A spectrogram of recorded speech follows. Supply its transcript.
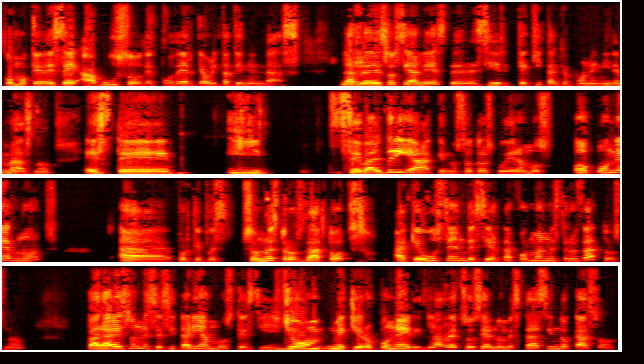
como que de ese abuso de poder que ahorita tienen las, las redes sociales de decir qué quitan, qué ponen y demás, ¿no? Este, y se valdría que nosotros pudiéramos oponernos a, porque pues son nuestros datos a que usen de cierta forma nuestros datos, ¿no? Para eso necesitaríamos que si yo me quiero poner y la red social no me está haciendo caso,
